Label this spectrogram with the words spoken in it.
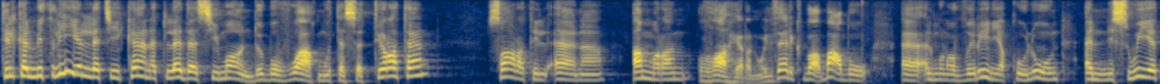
تلك المثلية التي كانت لدى سيمون دو بوفوار متسترة صارت الآن امرا ظاهرا. ولذلك بعض آه المنظرين يقولون النسوية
